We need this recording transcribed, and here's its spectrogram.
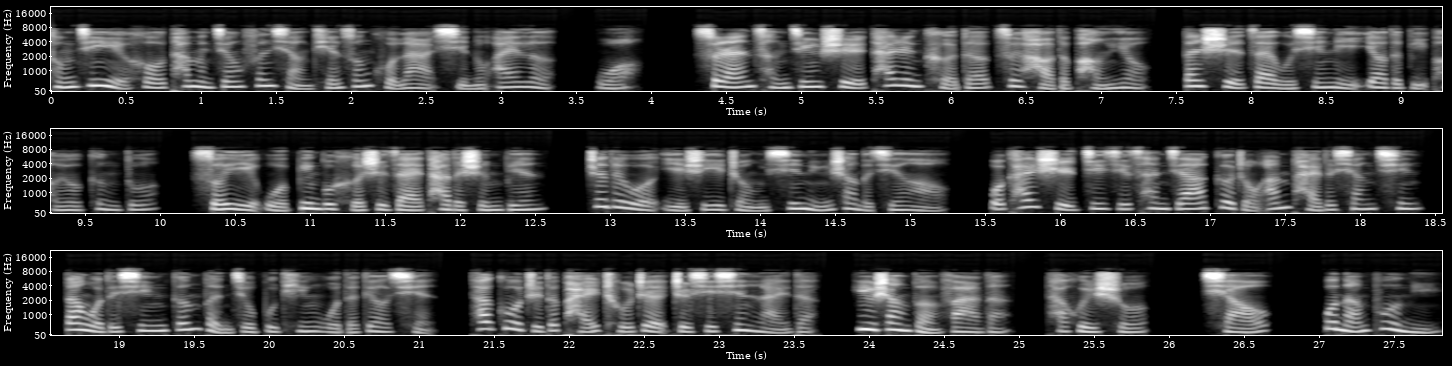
从今以后，他们将分享甜酸苦辣、喜怒哀乐。我虽然曾经是他认可的最好的朋友，但是在我心里要的比朋友更多，所以我并不合适在他的身边。这对我也是一种心灵上的煎熬。我开始积极参加各种安排的相亲，但我的心根本就不听我的调遣。他固执的排除着这些新来的。遇上短发的，他会说瞧，不男不女；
